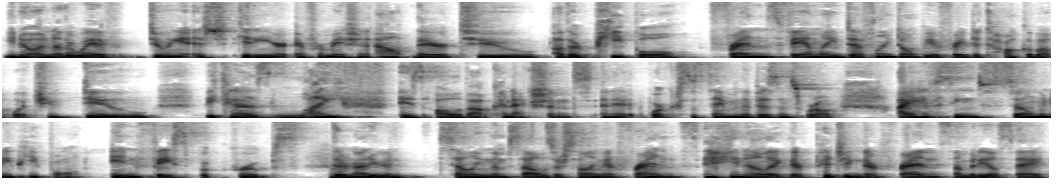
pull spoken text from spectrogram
you know, another way of doing it is getting your information out there to other people, friends, family. Definitely don't be afraid to talk about what you do because life is all about connections and it works the same in the business world. I have seen so many people in Facebook groups. They're not even selling themselves, they're selling their friends. You know, like they're pitching their friends. Somebody will say,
